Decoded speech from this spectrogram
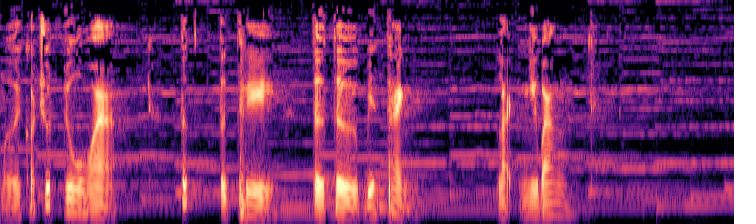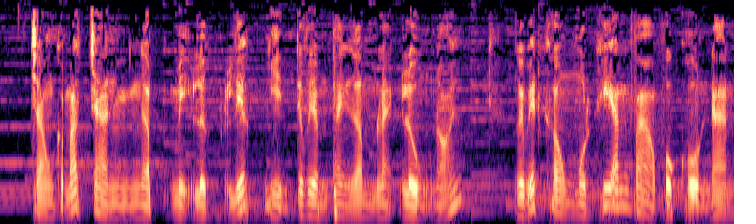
mới có chút nhu hòa. Tức tức thì từ từ biến thành lạnh như băng. Trong con mắt tràn ngập mị lực liếc nhìn tiêu viêm thanh âm lạnh lùng nói. Người biết không, một khi ăn vào phục hồn đan,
